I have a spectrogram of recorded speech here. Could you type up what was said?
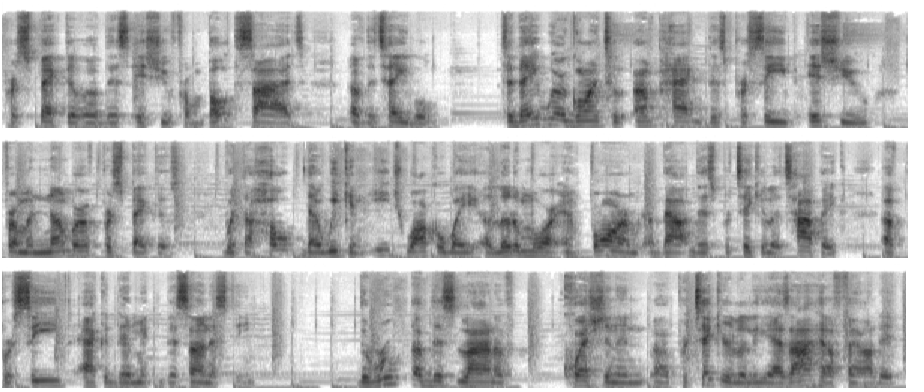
perspective of this issue from both sides of the table. Today, we're going to unpack this perceived issue from a number of perspectives with the hope that we can each walk away a little more informed about this particular topic of perceived academic dishonesty. The root of this line of questioning, uh, particularly as I have found it,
